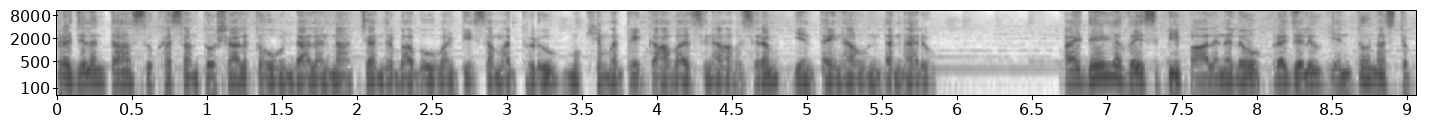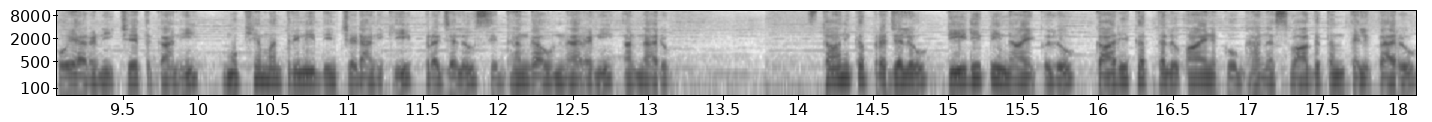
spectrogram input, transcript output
ప్రజలంతా సుఖ సంతోషాలతో ఉండాలన్నా చంద్రబాబు వంటి సమర్థుడు ముఖ్యమంత్రి కావాల్సిన అవసరం ఎంతైనా ఉందన్నారు. ఐదేళ్ళ వైసీపీ పాలనలో ప్రజలు ఎంతో నష్టపోయారని చేతకాని ముఖ్యమంత్రిని దించడానికి ప్రజలు సిద్ధంగా ఉన్నారని అన్నారు. స్థానిక ప్రజలు టీడీపీ నాయకులు కార్యకర్తలు ఆయనకు ఘన స్వాగతం తెలిపారు.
